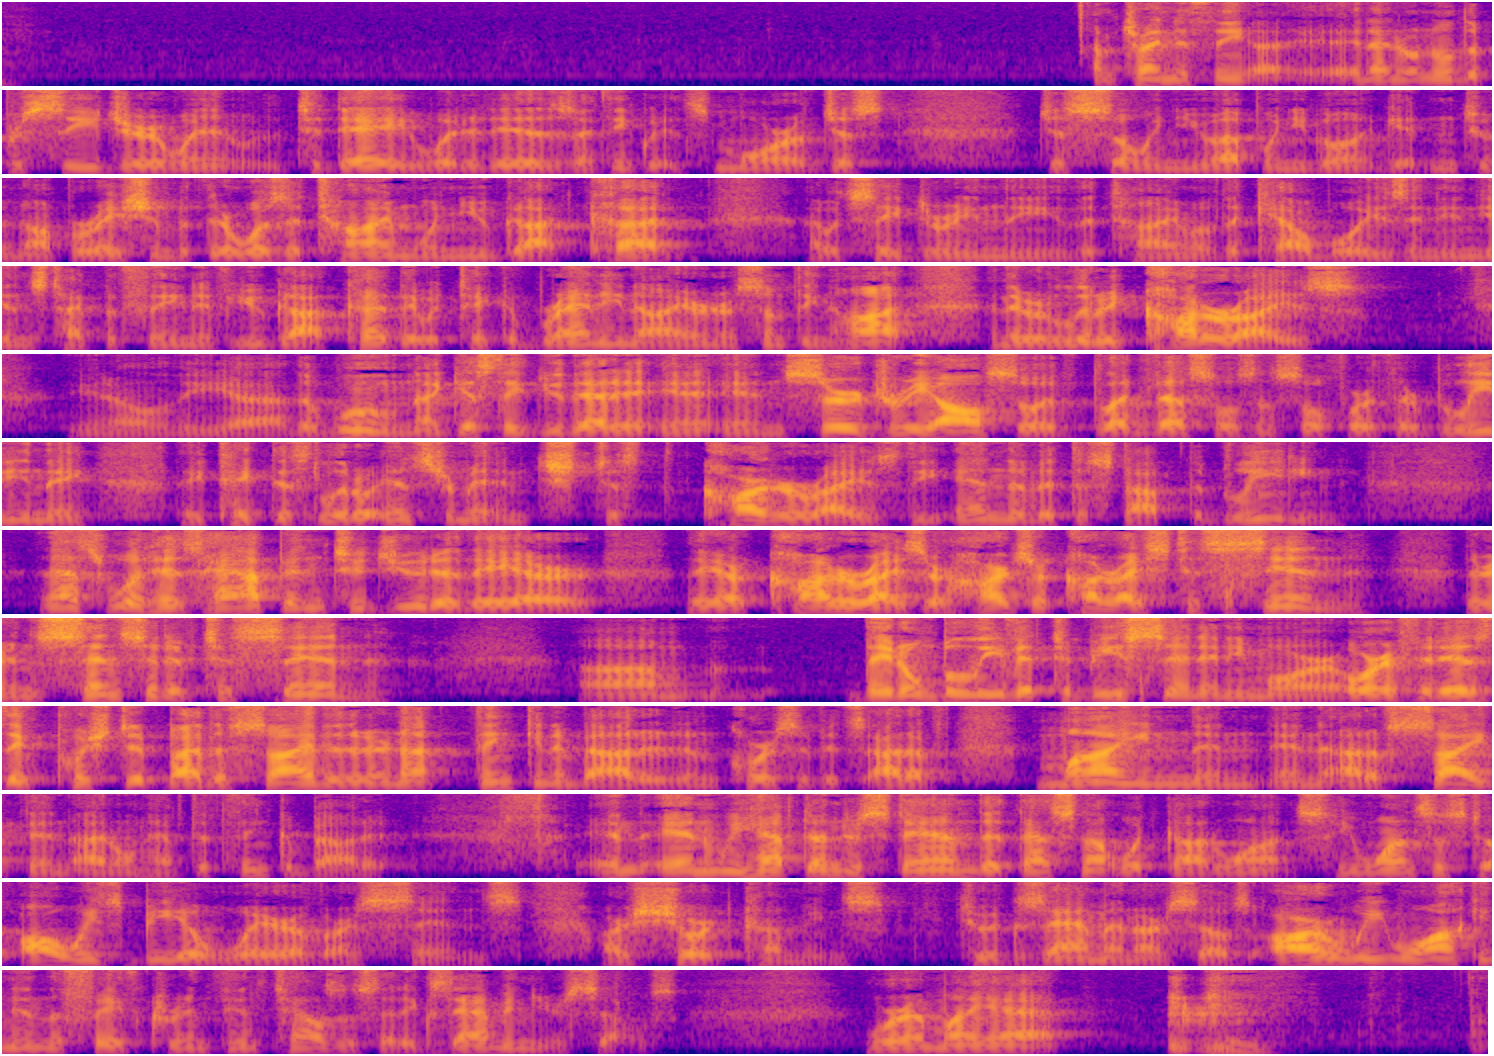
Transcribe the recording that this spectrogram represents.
I'm trying to think, and I don't know the procedure when today what it is. I think it's more of just just sewing you up when you go and get into an operation. But there was a time when you got cut. I would say during the, the time of the cowboys and Indians type of thing, if you got cut, they would take a branding iron or something hot and they would literally cauterize, you know, the uh, the wound. I guess they do that in, in, surgery also. If blood vessels and so forth are bleeding, they they take this little instrument and just cauterize the end of it to stop the bleeding. And that's what has happened to Judah. They are they are cauterized. Their hearts are cauterized to sin. They're insensitive to sin. Um, they don't believe it to be sin anymore. Or if it is, they've pushed it by the side that they're not thinking about it. And of course, if it's out of mind and, and out of sight, then I don't have to think about it. And, and we have to understand that that's not what God wants. He wants us to always be aware of our sins, our shortcomings, to examine ourselves. Are we walking in the faith? Corinthians tells us that. Examine yourselves. Where am I at?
